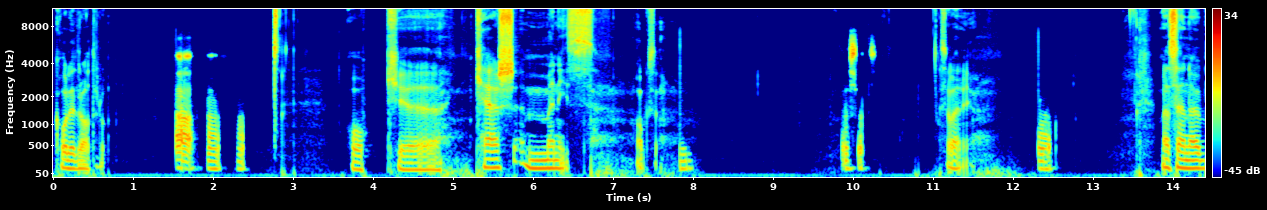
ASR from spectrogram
kolhydrater då. ja, ja. Och eh, cash manis också. Precis. Så är det ju. Men sen har jag,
